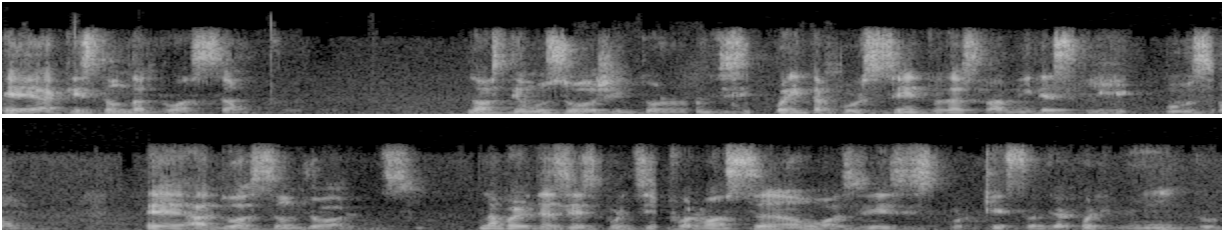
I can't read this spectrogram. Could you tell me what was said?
é a questão da doação. Nós temos hoje em torno de 50% das famílias que recusam é, a doação de órgãos. Na maioria das vezes por desinformação, às vezes por questão de acolhimento,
